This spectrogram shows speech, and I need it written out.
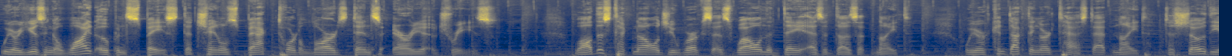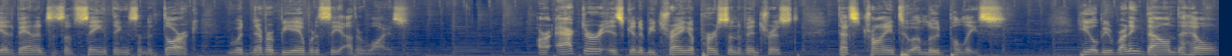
we are using a wide open space that channels back toward a large dense area of trees. While this technology works as well in the day as it does at night, we are conducting our test at night to show the advantages of seeing things in the dark you would never be able to see otherwise. Our actor is going to be traying a person of interest that's trying to elude police. He will be running down the hill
